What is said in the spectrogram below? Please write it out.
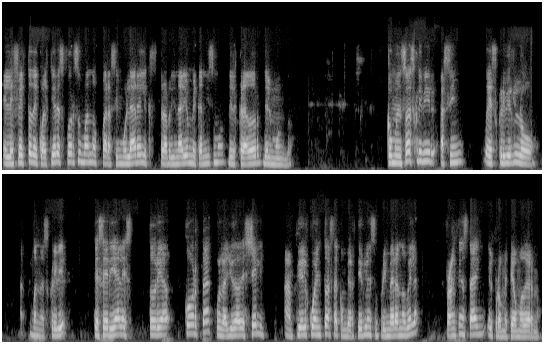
el efecto de cualquier esfuerzo humano para simular el extraordinario mecanismo del creador del mundo. Comenzó a escribir así, escribirlo, bueno, escribir, que sería la historia corta con la ayuda de Shelley. Amplió el cuento hasta convertirlo en su primera novela, Frankenstein, el Prometeo moderno,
